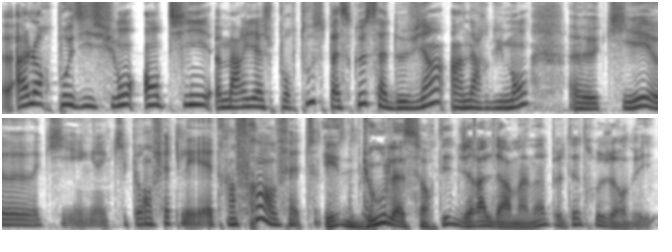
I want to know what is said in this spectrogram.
à leur position anti-mariage pour tous parce que ça devient un argument argument qui, est, qui, qui peut en fait être un frein en fait. Et d'où la sortie de Gérald Darmanin peut-être aujourd'hui.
